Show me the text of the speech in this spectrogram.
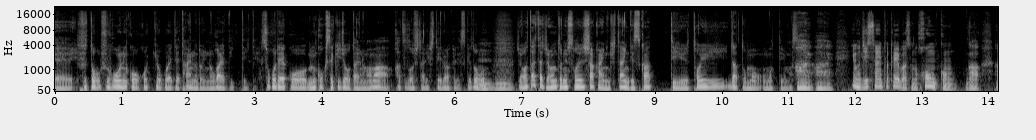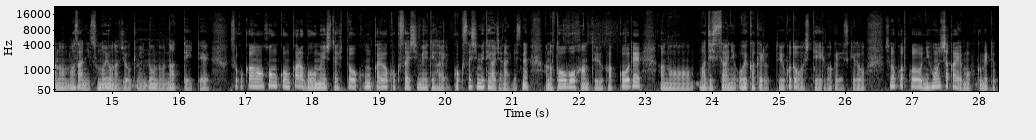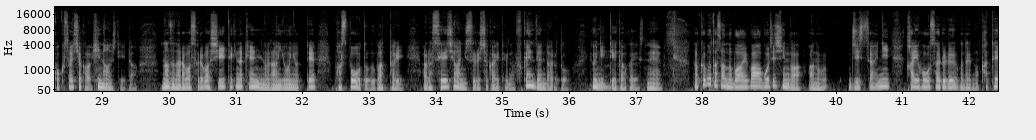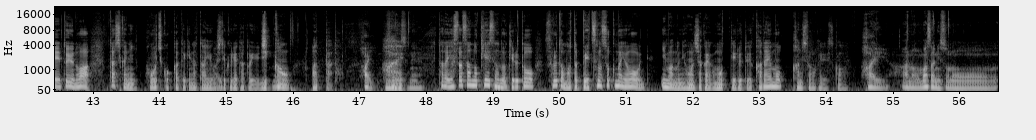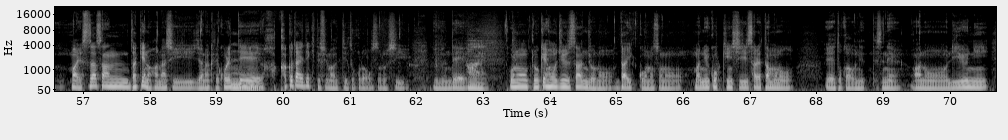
えー不当不法にこう国境を越えてタイなどに逃れていっていて、そこでこう無国籍状態のまま活動したりしているわけですけど、うんうん。じゃあ私たちは本当にそういう社会に行きたいんですかってっていう問いだとも思っています。はいはい、今実際に例えばその香港があのまさにそのような状況にどんどんなっていて、そこから香港から亡命した人を今回は国際指名手配国際指名手配じゃないですねあの逃亡犯という格好であの、まあ、実際に追いかけるということをしているわけですけどそのことを日本社会も含めて国際社会は非難していたなぜならばそれは恣意的な権利の乱用によってパスポートを奪ったりあるいは政治犯にする社会というのは不健全であるというふうに言っていたわけですね。久保田さんの場合はご自身があの実際に解放されるまでの過程というのは確かに法治国家的な対応をしてくれたという実感をあったと。はい、はいそうですね。ただ安田さんのケースなどを受けるとそれとはまた別の側面を今の日本社会が持っているという課題も感じたわけですか？はい、あのまさにその、まあ、安田さんだけの話じゃなくて、これって拡大できてしまうっていうところは恐ろしい部分で、はい。この旅券法13条の第1項のその、まあ、入国禁止されたもの、えーとかを、ね、ですね、あの理由に、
